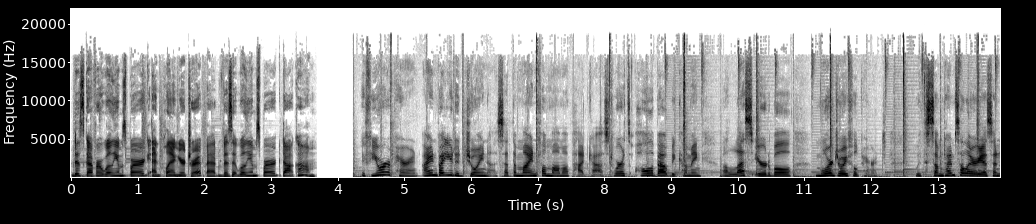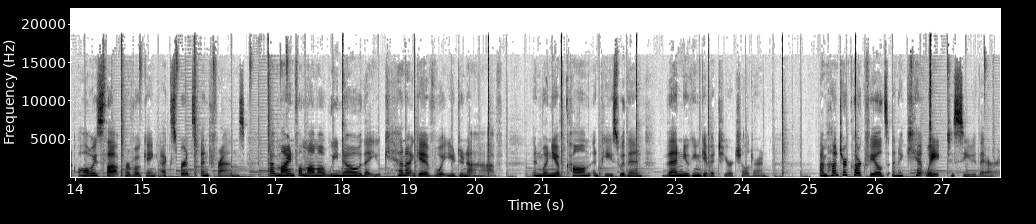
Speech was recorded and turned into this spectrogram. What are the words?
Discover Williamsburg and plan your trip at visitwilliamsburg.com. If you're a parent, I invite you to join us at the Mindful Mama podcast, where it's all about becoming a less irritable, more joyful parent. With sometimes hilarious and always thought provoking experts and friends, at Mindful Mama, we know that you cannot give what you do not have. And when you have calm and peace within, then you can give it to your children. I'm Hunter Clark Fields, and I can't wait to see you there.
